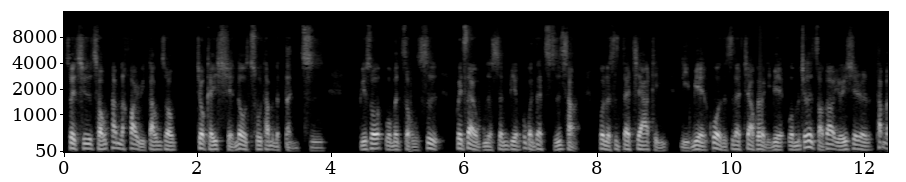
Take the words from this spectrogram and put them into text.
所以其实从他们的话语当中就可以显露出他们的本质。比如说，我们总是会在我们的身边，不管在职场或者是在家庭里面，或者是在教会里面，我们就会找到有一些人，他们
